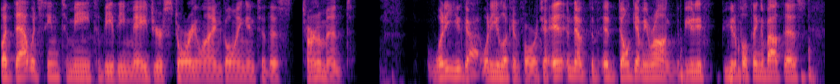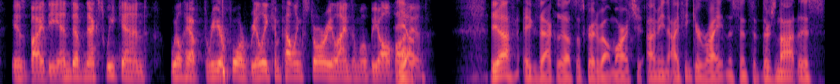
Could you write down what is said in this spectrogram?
But that would seem to me to be the major storyline going into this tournament. What do you got? What are you looking forward to? And, no, the, don't get me wrong. The beauty, beautiful thing about this is by the end of next weekend, we'll have three or four really compelling storylines, and we'll be all bought Yeah. in. Yeah, exactly. That's what's great about March. I mean, I think you're right in the sense of there's not this,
